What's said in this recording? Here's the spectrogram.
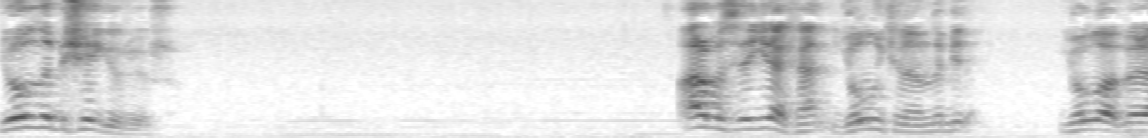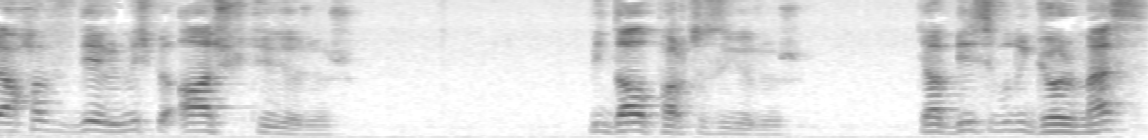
yolda bir şey görüyor. Arabasıyla giderken yolun kenarında bir yola böyle hafif devrilmiş bir ağaç kütüğü görüyor. Bir dal parçası görüyor. Ya birisi bunu görmez.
